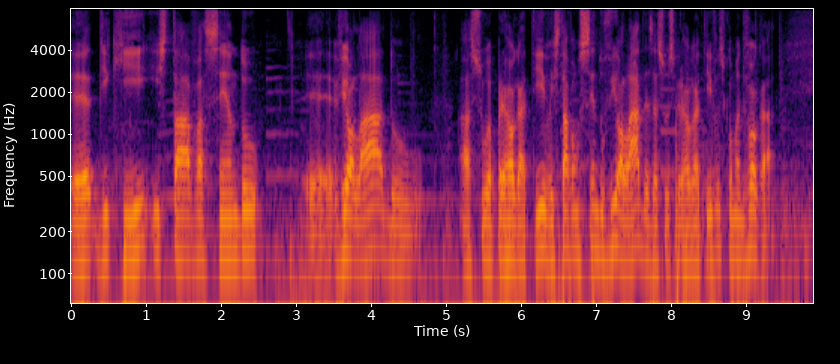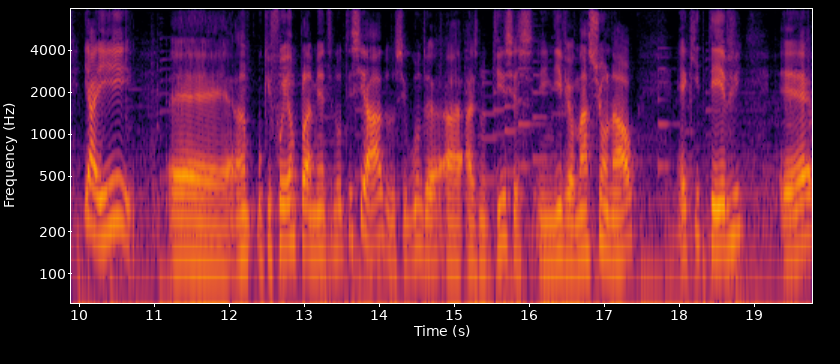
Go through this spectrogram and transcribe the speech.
é, de que estava sendo é, violado a sua prerrogativa, estavam sendo violadas as suas prerrogativas como advogado. E aí, é, o que foi amplamente noticiado, segundo a, as notícias em nível nacional, é que teve é,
